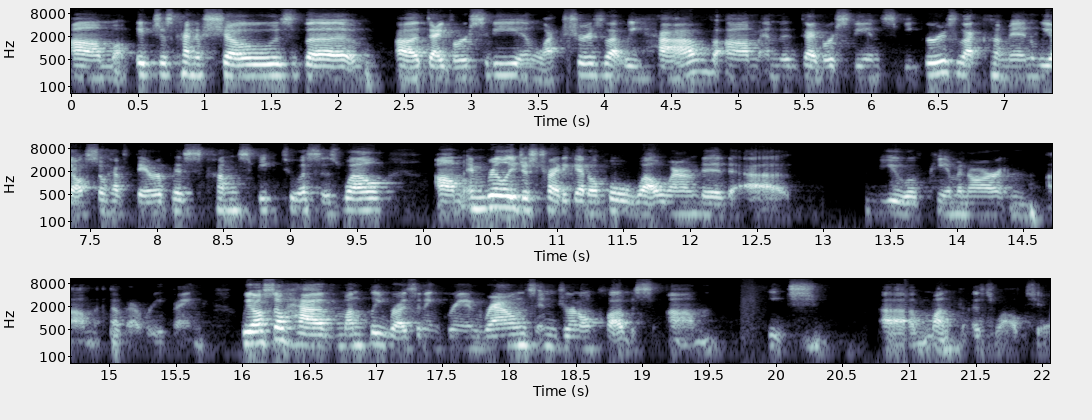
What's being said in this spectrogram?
um, it just kind of shows the uh, diversity in lectures that we have um, and the diversity in speakers that come in. We also have therapists come speak to us as well um, and really just try to get a whole well-rounded uh, view of PM&R and um, of everything. We also have monthly resident grand rounds and journal clubs um, each uh, month as well too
